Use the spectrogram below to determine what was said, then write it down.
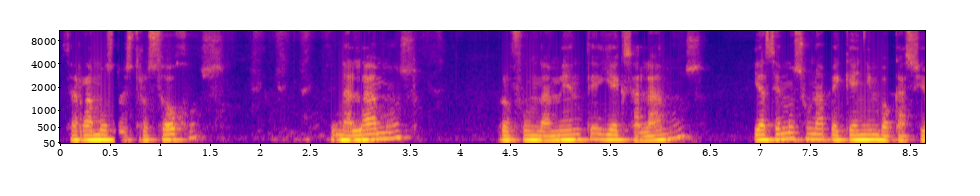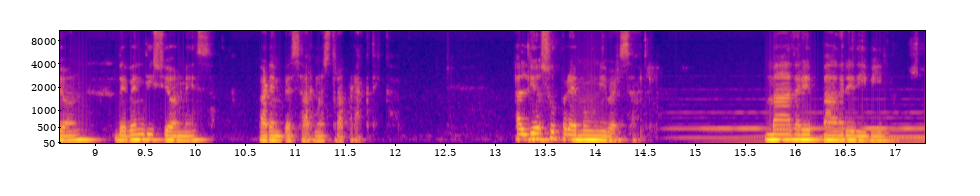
Cerramos nuestros ojos. Inhalamos profundamente y exhalamos y hacemos una pequeña invocación de bendiciones para empezar nuestra práctica. Al Dios Supremo Universal, Madre, Padre Divinos,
